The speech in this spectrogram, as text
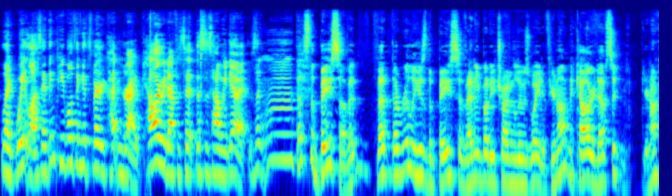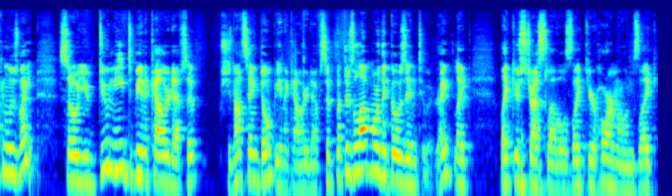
like weight loss. I think people think it's very cut and dry. Calorie deficit, this is how we do it. It's like, mm. that's the base of it. That that really is the base of anybody trying to lose weight. If you're not in a calorie deficit, you're not going to lose weight. So you do need to be in a calorie deficit. She's not saying don't be in a calorie deficit, but there's a lot more that goes into it, right? Like like your stress levels, like your hormones, like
